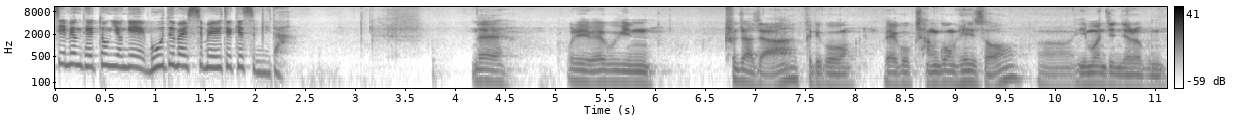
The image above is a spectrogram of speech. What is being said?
이재명 대통령의 모두 말씀을 듣겠습니다. 네, 우리 외국인 투자자 그리고 외국 상공회의소 어, 임원진 여러분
